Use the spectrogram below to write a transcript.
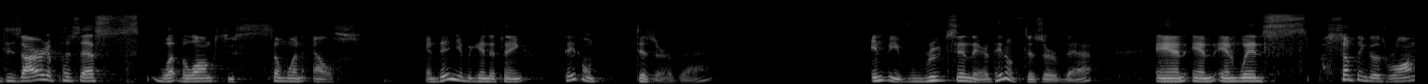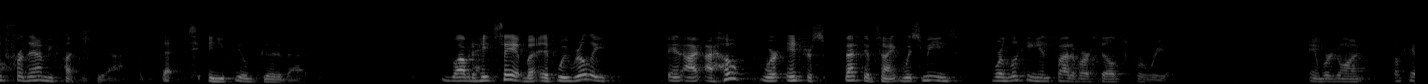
desire to possess what belongs to someone else. And then you begin to think, they don't deserve that. Envy roots in there. They don't deserve that. And, and, and when something goes wrong for them, you're like, yeah, that, and you feel good about it. I would hate to say it, but if we really, and I, I hope we're introspective tonight, which means we're looking inside of ourselves for real. And we're going, okay,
